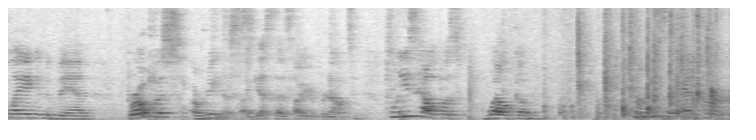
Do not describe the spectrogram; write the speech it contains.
playing in the band Brocas Arenas, I guess that's how you pronounce it. Please help us welcome Teresa and her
